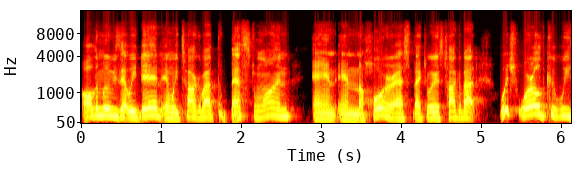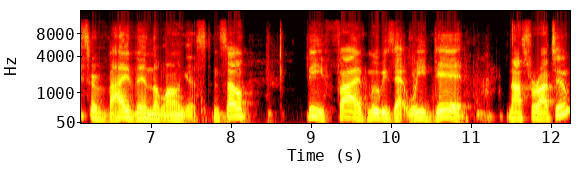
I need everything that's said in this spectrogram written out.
all the movies that we did and we talk about the best one. And in the horror aspect, we always talk about which world could we survive in the longest. And so the five movies that we did Nosferatu,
